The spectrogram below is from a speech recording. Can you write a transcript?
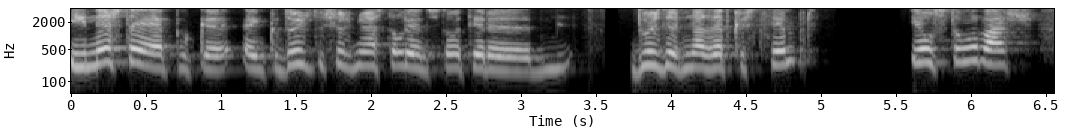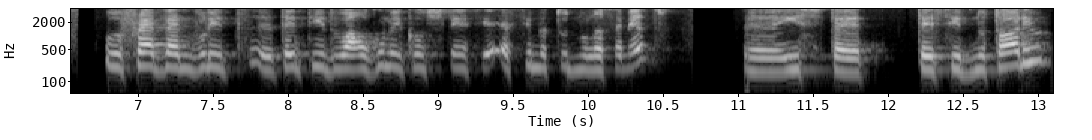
E nesta época em que dois dos seus melhores talentos estão a ter eh, duas das melhores épocas de sempre, eles estão abaixo. O Fred Van Vliet eh, tem tido alguma inconsistência, acima de tudo no lançamento, isso tem, tem sido notório.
